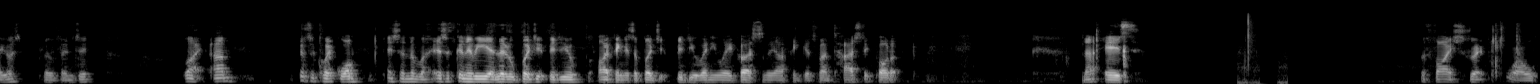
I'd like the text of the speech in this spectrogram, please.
Hey guys, Frenzy. Right, um, just a quick one. It's another. It's going to be a little budget video. I think it's a budget video anyway. Personally, I think it's a fantastic product. And that is the fire strip roll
